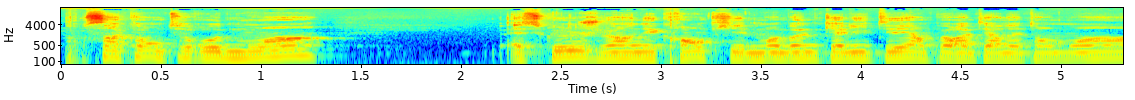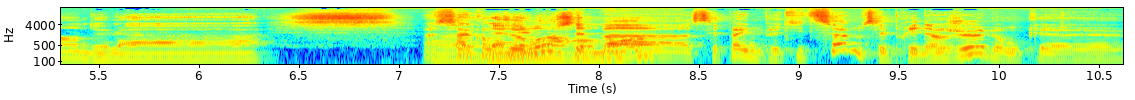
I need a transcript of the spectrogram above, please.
pour 50 euros de moins, est-ce que je veux un écran qui est de moins bonne qualité, un port internet en moins, de la. Bah, euh, 50 de la euros, c'est pas, c'est pas une petite somme, c'est le prix d'un jeu, donc euh,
